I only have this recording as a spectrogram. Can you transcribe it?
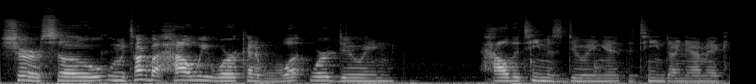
Sure. So when we talk about how we work, kind of what we're doing, how the team is doing it, the team dynamic,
